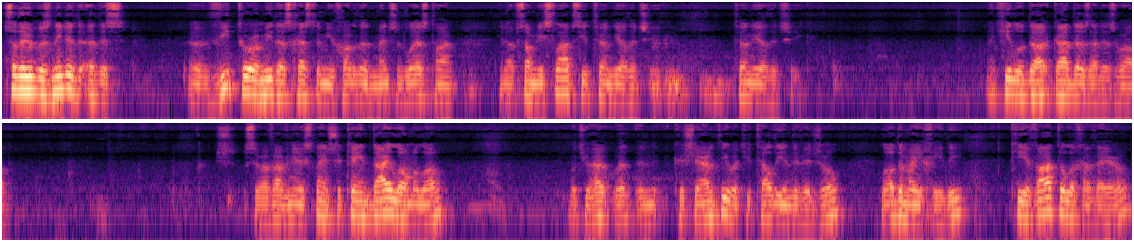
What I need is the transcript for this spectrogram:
So there was needed uh, this uh, vitur amidas chesed yuchad that mentioned last time you know, if somebody slaps you, turn the other cheek. Turn the other cheek. And Kilu, God does that as well. So Rav Aviner explains, Shekain dai lomalo, what you have in Christianity, what you tell the individual, lo adam ki yavato lechavero,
